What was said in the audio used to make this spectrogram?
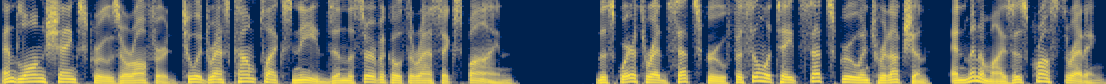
and long shank screws are offered to address complex needs in the cervicothoracic spine. The square thread set screw facilitates set screw introduction and minimizes cross-threading.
